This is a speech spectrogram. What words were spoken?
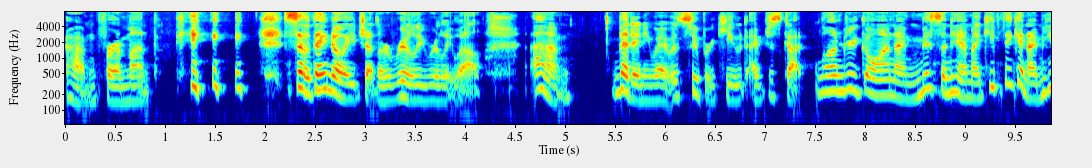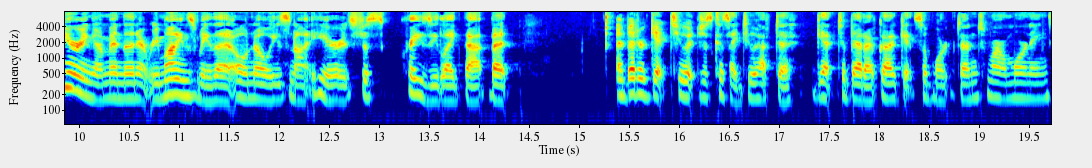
um, for a month. so they know each other really, really well. Um, but anyway, it was super cute. I've just got laundry going. I'm missing him. I keep thinking I'm hearing him, and then it reminds me that, oh no, he's not here. It's just crazy like that. But I better get to it just because I do have to get to bed. I've got to get some work done tomorrow morning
